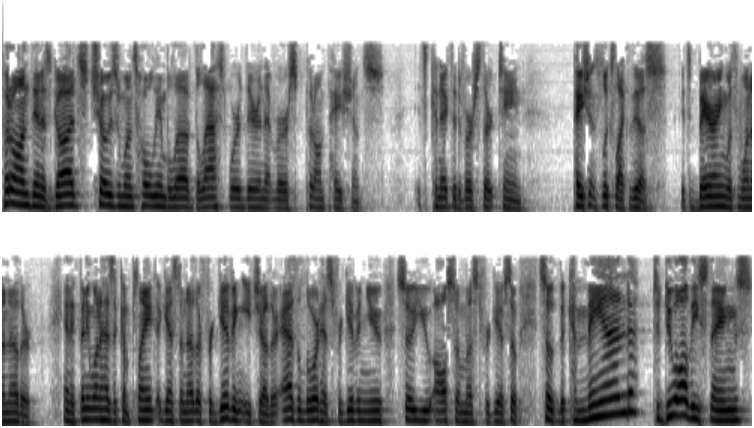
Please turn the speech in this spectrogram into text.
Put on then as God's chosen ones, holy and beloved, the last word there in that verse, put on patience. It's connected to verse 13. Patience looks like this it's bearing with one another. And if anyone has a complaint against another, forgiving each other. As the Lord has forgiven you, so you also must forgive. So, so the command to do all these things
